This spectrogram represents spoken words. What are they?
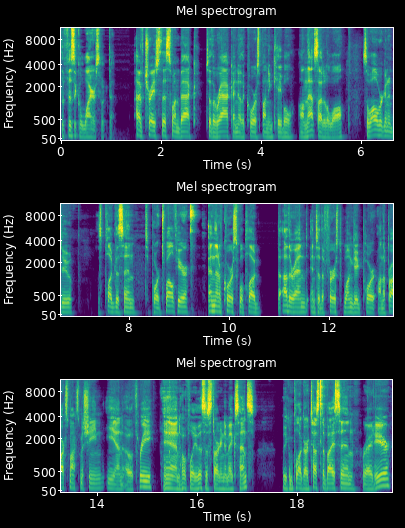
the physical wires hooked up. I've traced this one back to the rack. I know the corresponding cable on that side of the wall. So all we're going to do is plug this in to port 12 here and then of course we'll plug the other end into the first one gig port on the Proxmox machine, ENO3. And hopefully this is starting to make sense. We can plug our test device in right here.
